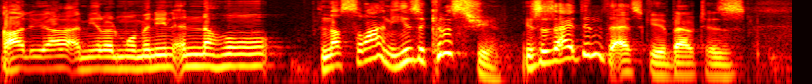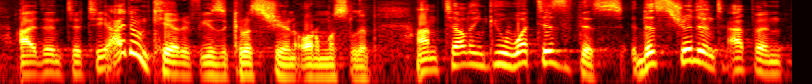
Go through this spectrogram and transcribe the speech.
قالوا يا أمير المؤمنين إنه نصراني he's a Christian he says I didn't ask you about his identity I don't care if he's a Christian or Muslim I'm telling you what is this this shouldn't happen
